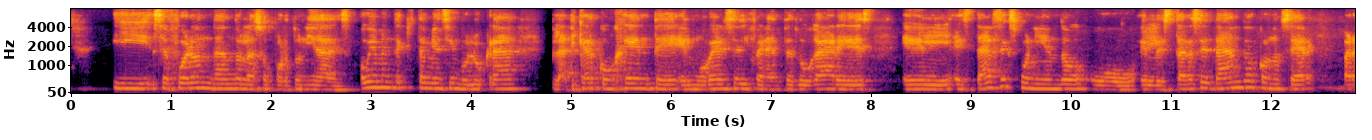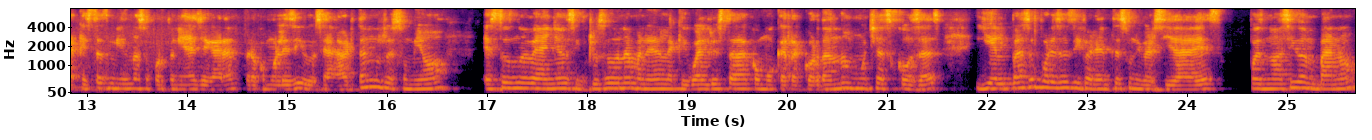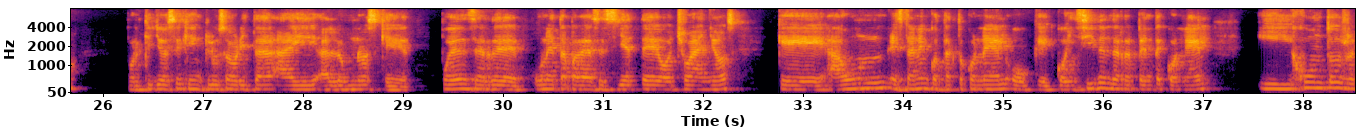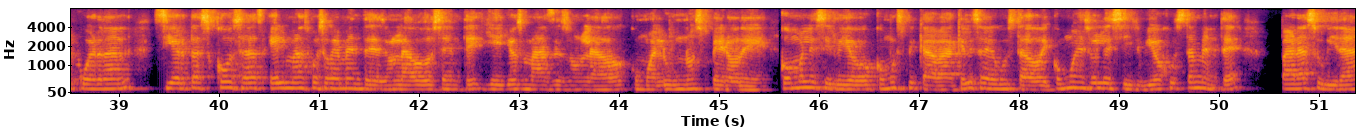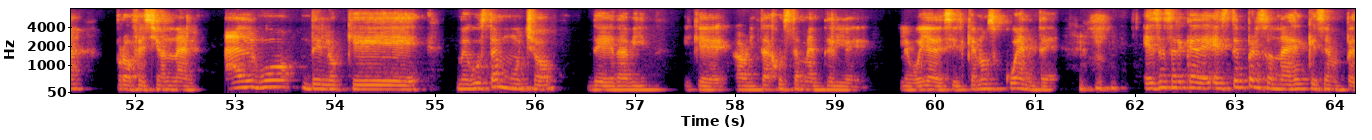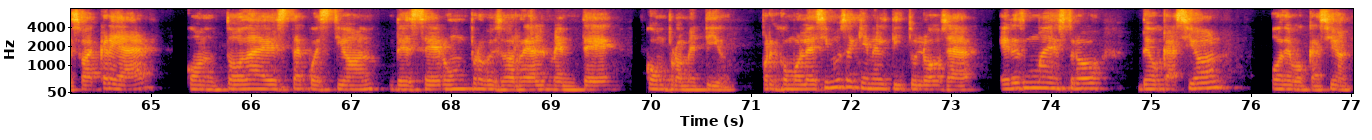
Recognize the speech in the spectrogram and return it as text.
y se fueron dando las oportunidades. Obviamente aquí también se involucra platicar con gente, el moverse a diferentes lugares, el estarse exponiendo o el estarse dando a conocer para que estas mismas oportunidades llegaran. Pero como les digo, o sea, ahorita nos resumió estos nueve años, incluso de una manera en la que igual yo estaba como que recordando muchas cosas y el paso por esas diferentes universidades, pues no ha sido en vano, porque yo sé que incluso ahorita hay alumnos que pueden ser de una etapa de hace siete, ocho años, que aún están en contacto con él o que coinciden de repente con él y juntos recuerdan ciertas cosas, él más pues obviamente desde un lado docente y ellos más desde un lado como alumnos, pero de cómo les sirvió, cómo explicaba, qué les había gustado y cómo eso les sirvió justamente para su vida profesional. Algo de lo que me gusta mucho de David y que ahorita justamente le, le voy a decir que nos cuente, es acerca de este personaje que se empezó a crear con toda esta cuestión de ser un profesor realmente comprometido. Porque como le decimos aquí en el título, o sea, eres un maestro de ocasión o de vocación.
